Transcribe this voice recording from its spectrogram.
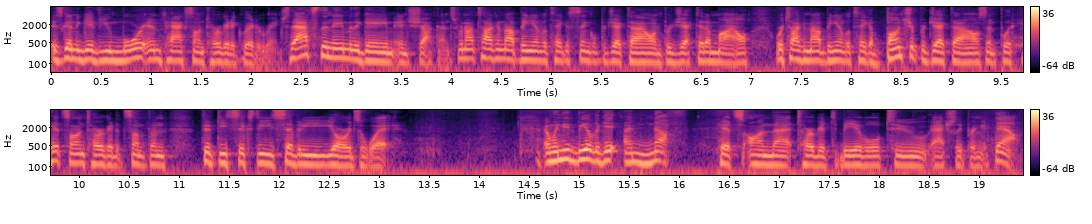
is going to give you more impacts on target at greater range. That's the name of the game in shotguns. We're not talking about being able to take a single projectile and project it a mile. We're talking about being able to take a bunch of projectiles and put hits on target at something 50, 60, 70 yards away. And we need to be able to get enough hits on that target to be able to actually bring it down.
